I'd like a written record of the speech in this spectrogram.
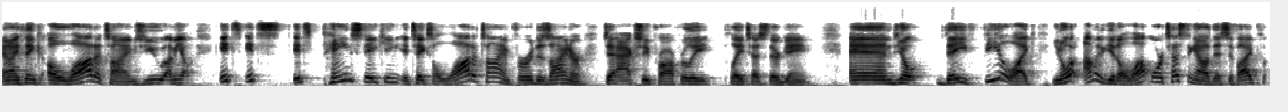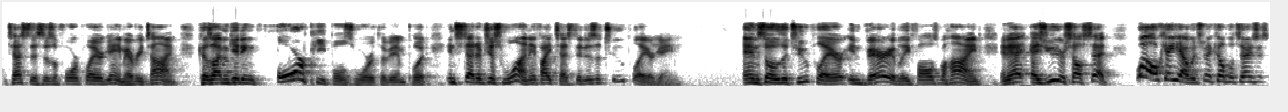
and I think a lot of times you, I mean, it's it's it's painstaking. It takes a lot of time for a designer to actually properly play test their game, and you know they feel like you know what I'm going to get a lot more testing out of this if I p- test this as a four player game every time because I'm getting four people's worth of input instead of just one if I test it as a two player game. And so the two player invariably falls behind. And as you yourself said, well, okay, yeah, we'll just make a couple of changes.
